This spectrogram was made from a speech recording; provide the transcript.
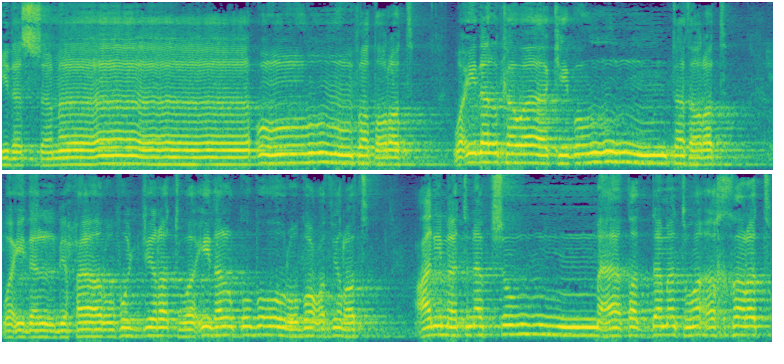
إذا السماء انفطرت وإذا الكواكب انتثرت وإذا البحار فجرت وإذا القبور بعثرت علمت نفس ما قدمت وأخرت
